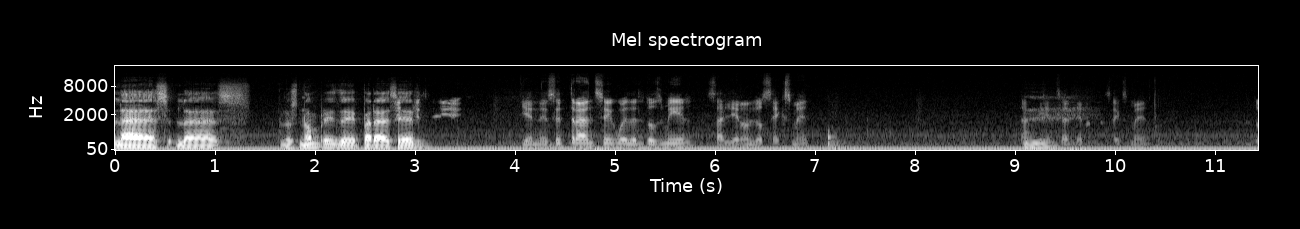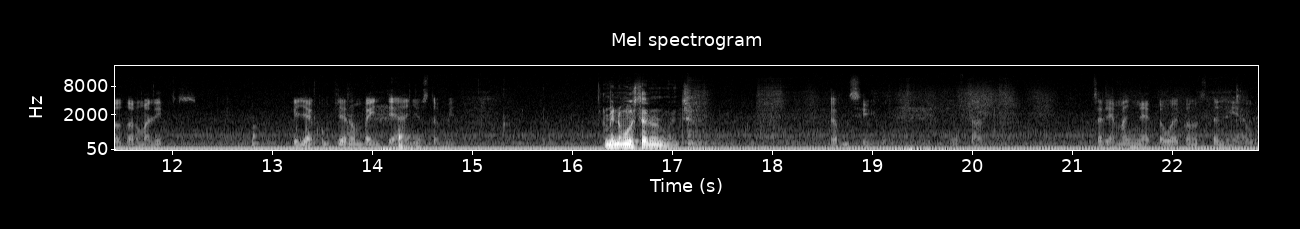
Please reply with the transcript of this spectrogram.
las, las, los nombres de, para hacer. Y en ese trance, güey, del 2000 salieron los X-Men. También Mm. salieron los X-Men. Los normalitos. Que ya cumplieron 20 años también. A mí no me gustaron mucho. Yo sí, güey. Salía Magneto, güey, cuando se tenía, güey.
